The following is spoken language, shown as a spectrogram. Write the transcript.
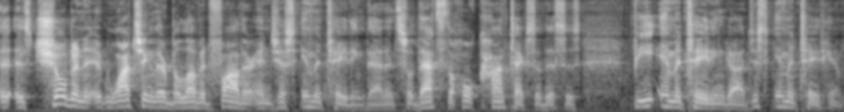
is children watching their beloved father and just imitating that. And so that's the whole context of this is be imitating God. Just imitate him.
